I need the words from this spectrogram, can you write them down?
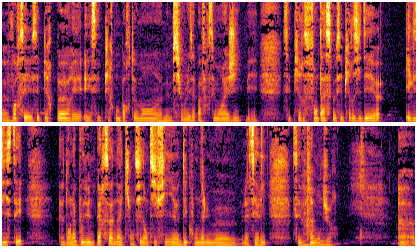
voir ses, pires peurs et, ses pires comportements, même si on les a pas forcément agis, mais ses pires fantasmes, ses pires idées exister, dans la peau d'une personne à qui on s'identifie euh, dès qu'on allume euh, la série, c'est vraiment dur. Euh,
